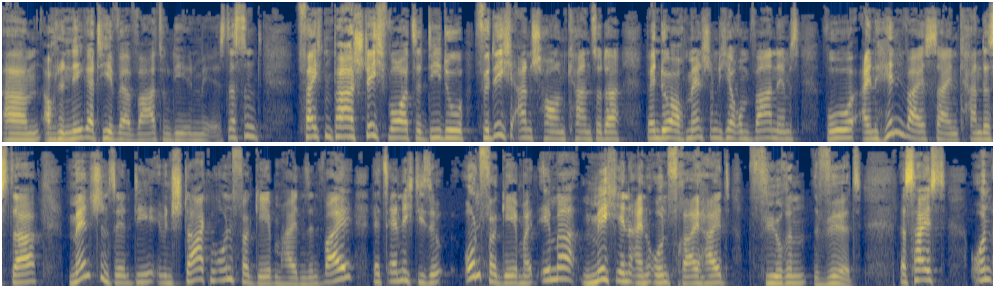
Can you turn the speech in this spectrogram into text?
ähm, auch eine negative Erwartung, die in mir ist? Das sind vielleicht ein paar Stichworte, die du für dich anschauen kannst oder wenn du auch Menschen um dich herum wahrnimmst, wo ein Hinweis sein kann, dass da Menschen sind, die in starken Unvergebenheiten sind, weil letztendlich diese Unvergebenheit immer mich in eine Unfreiheit führen wird. Das heißt, Un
